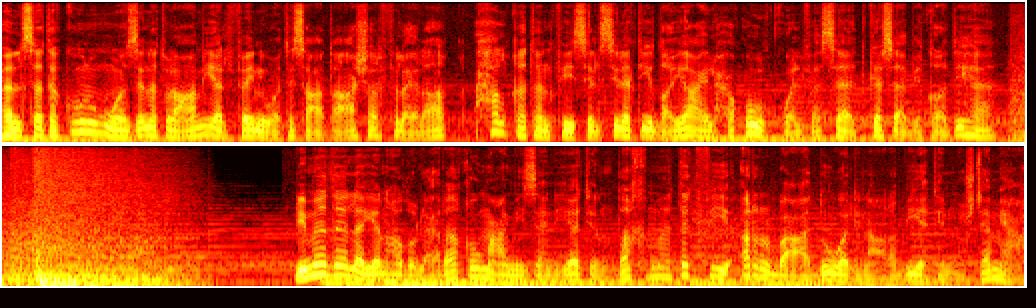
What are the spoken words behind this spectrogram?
هل ستكون موازنة العام 2019 في العراق حلقة في سلسلة ضياع الحقوق والفساد كسابقاتها؟ لماذا لا ينهض العراق مع ميزانيات ضخمة تكفي أربع دول عربية مجتمعة؟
